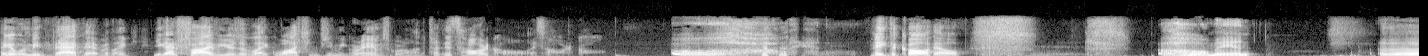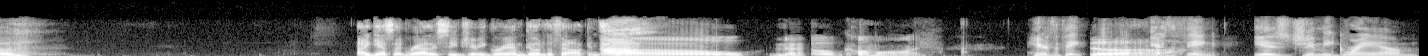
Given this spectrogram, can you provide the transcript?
like, it wouldn't be that bad, but like, you got five years of like watching Jimmy Graham score a lot of touchdowns. It's a hard call. It's a hard call. Oh man. Make the call, help. Oh man. Uh. I guess I'd rather see Jimmy Graham go to the Falcons. Oh! No, no, come on. Here's the thing. Ugh. Here's the thing: is Jimmy Graham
